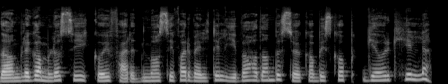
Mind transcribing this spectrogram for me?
Da han ble gammel og syk og i ferd med å si farvel til livet, hadde han besøk av biskop Georg Hille.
